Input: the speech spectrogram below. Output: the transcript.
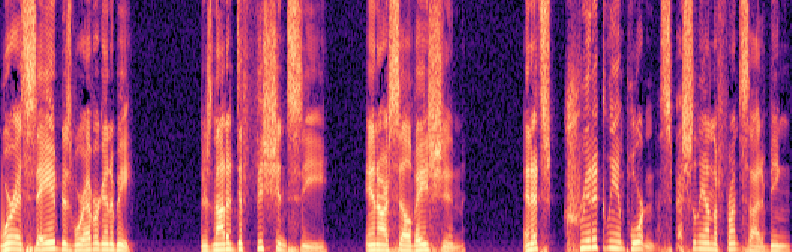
We're as saved as we're ever going to be. There's not a deficiency in our salvation and it's critically important, especially on the front side of being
